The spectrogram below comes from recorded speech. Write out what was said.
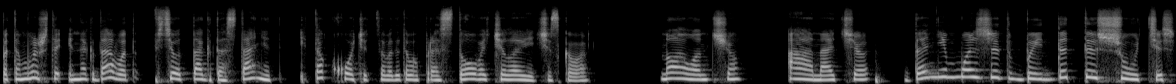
Потому что иногда вот все так достанет, и так хочется вот этого простого человеческого. Ну а он чё? А она чё? Да не может быть, да ты шутишь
